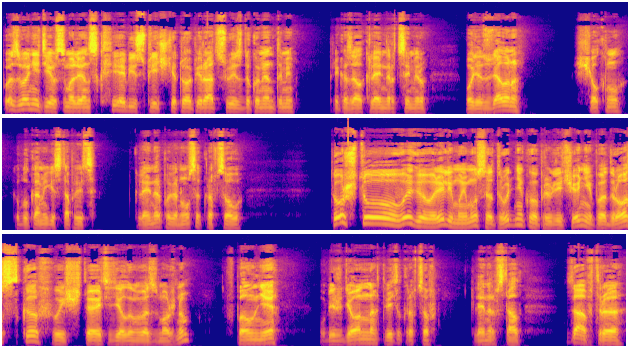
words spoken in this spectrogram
Позвоните в Смоленск и обеспечьте эту операцию с документами, — приказал Клейнер Циммеру. — Будет сделано. Щелкнул каблуками гестаповец. Клейнер повернулся к Кравцову. — То, что вы говорили моему сотруднику о привлечении подростков, вы считаете делом возможным? — Вполне, — убежденно ответил Кравцов. Клейнер встал. — Завтра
